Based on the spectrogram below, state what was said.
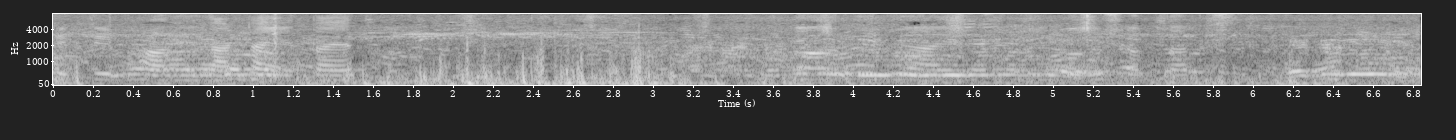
किती भारी लाटा येत आहेत बघू शकतात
